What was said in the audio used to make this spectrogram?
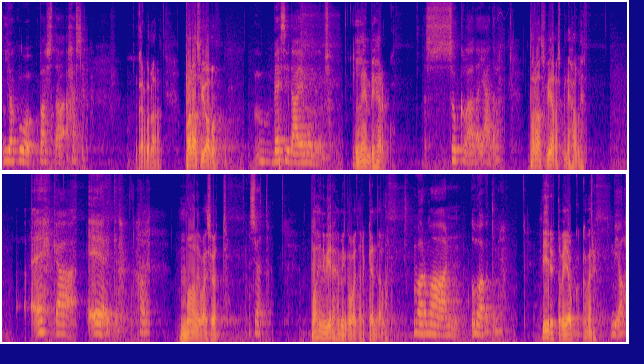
Joku pasta hässäkkä. Carbonara. Paras juoma? Vesi tai muumilimsa. Lempiherkku? Suklaata jäätelö. Paras vieraspelihalli? Ehkä Eerikkilä. Halli. Maali vai syöttö? Syöttö. Pahin virhe, minkä voi tehdä kentällä? Varmaan luovuttaminen. Viihdyttävä joukkokaveri? Viola.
